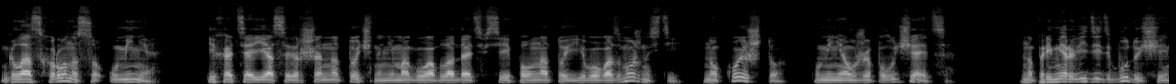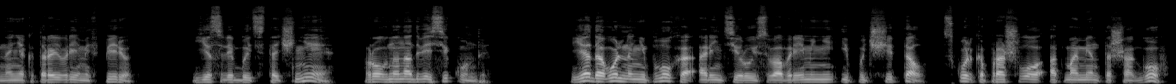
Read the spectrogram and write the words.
глаз Хроноса у меня. И хотя я совершенно точно не могу обладать всей полнотой его возможностей, но кое-что у меня уже получается. Например, видеть будущее на некоторое время вперед. Если быть точнее, ровно на 2 секунды. Я довольно неплохо ориентируюсь во времени и подсчитал, сколько прошло от момента шагов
